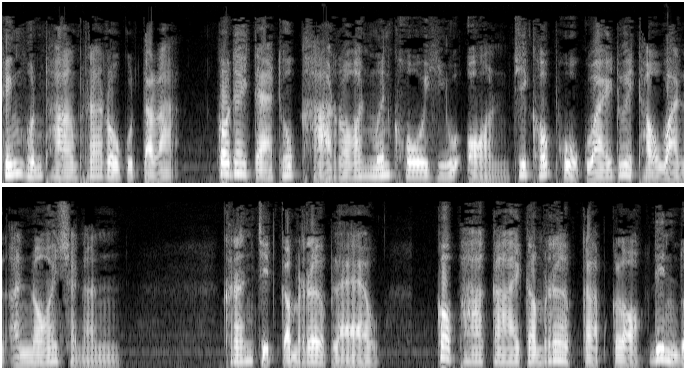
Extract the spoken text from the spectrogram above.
ถึงหนทางพระโรกุตระก็ได้แต่ทุกขาร้อนเหมือนโคหิวอ่อนที่เขาผูกไว้ด้วยเถาวันอันน้อยฉะนั้น ครั้นจิตกำเริบแล้ว ก็พากายกำเริบกลับกรอกดิ้นโด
